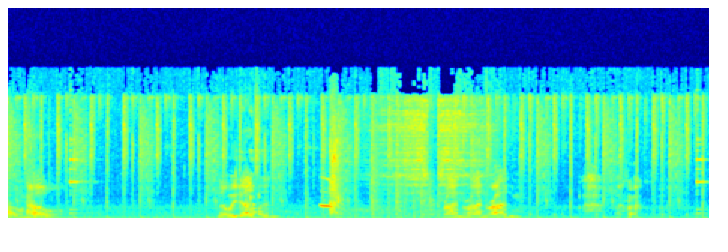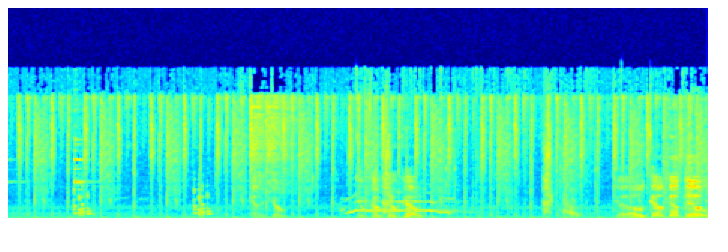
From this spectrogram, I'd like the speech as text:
Oh no. No, he doesn't. Run, run, run. Go. Go, go, go, go. Go, go, go, go.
